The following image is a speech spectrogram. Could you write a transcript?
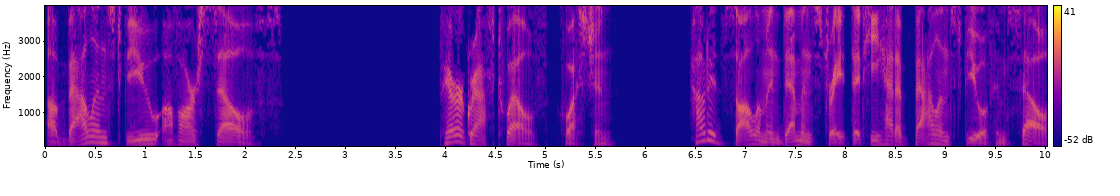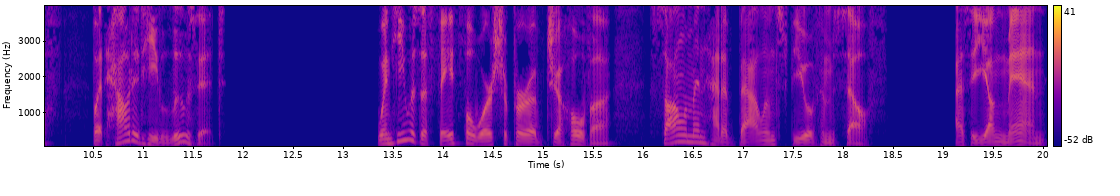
A balanced view of ourselves. Paragraph 12, question How did Solomon demonstrate that he had a balanced view of himself, but how did he lose it? When he was a faithful worshiper of Jehovah, Solomon had a balanced view of himself. As a young man,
